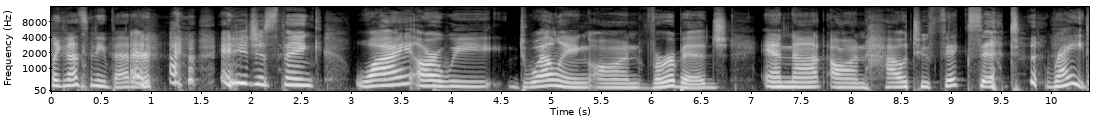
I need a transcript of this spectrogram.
Like that's any better. and you just think, why are we dwelling on verbiage and not on how to fix it? Right.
